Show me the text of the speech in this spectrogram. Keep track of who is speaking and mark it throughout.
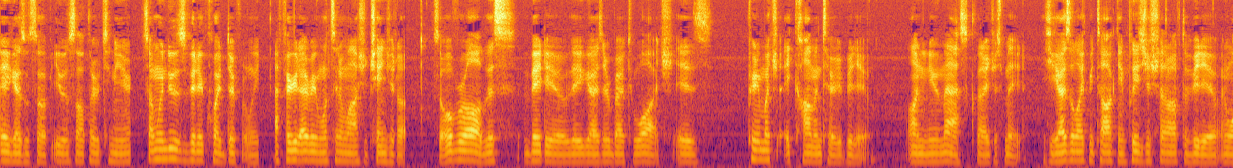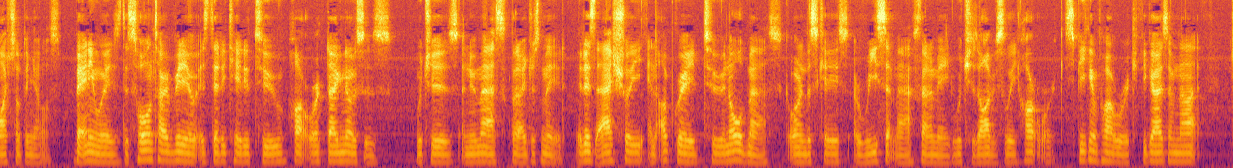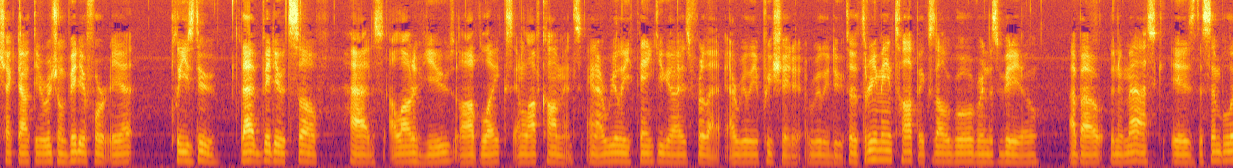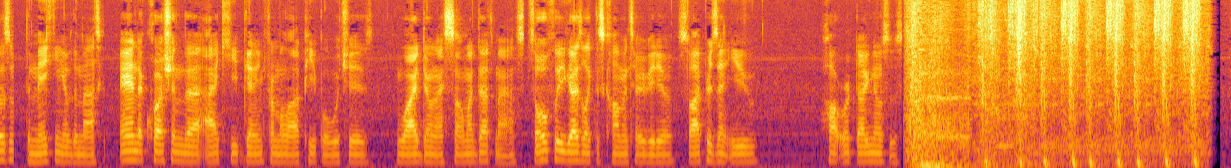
Speaker 1: Hey guys, what's up? ESL13 here. So I'm gonna do this video quite differently. I figured every once in a while I should change it up. So overall, this video that you guys are about to watch is pretty much a commentary video on a new mask that I just made. If you guys don't like me talking, please just shut off the video and watch something else. But anyways, this whole entire video is dedicated to Heartwork Diagnosis, which is a new mask that I just made. It is actually an upgrade to an old mask, or in this case, a recent mask that I made, which is obviously Heartwork. Speaking of Heartwork, if you guys have not checked out the original video for it yet, please do. That video itself has a lot of views, a lot of likes, and a lot of comments, and I really thank you guys for that. I really appreciate it, I really do. So the three main topics that I'll go over in this video about the new mask is the symbolism, the making of the mask, and a question that I keep getting from a lot of people, which is why don't I sell my death mask? So hopefully you guys like this commentary video. So I present you Heartwork Diagnosis.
